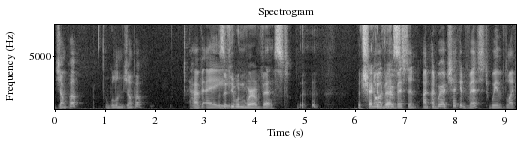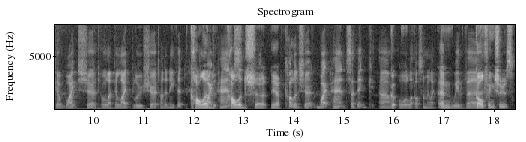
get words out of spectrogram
jumper, woolen jumper. Have a As if you wouldn't wear a vest. a checkered no, I'd wear a vest. vest in. I'd, I'd wear a checkered vest with like a white shirt or like a light blue shirt underneath it. Collared, collared shirt, yeah. collared shirt, white pants, I think, um, Go- or or something like that, And with uh, golfing shoes.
